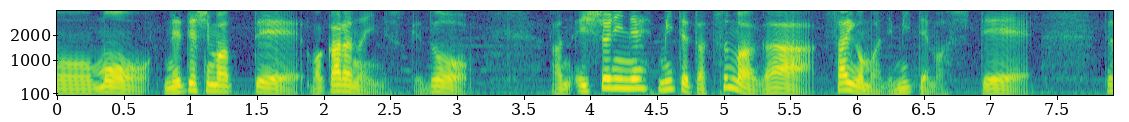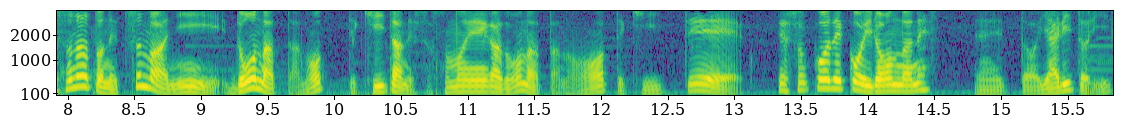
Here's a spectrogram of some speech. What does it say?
もう寝てしまってわからないんですけど、あの一緒にね、見てた妻が最後まで見てまして、で、その後ね、妻にどうなったのって聞いたんですよ。その映画どうなったのって聞いて、で、そこでこういろんなね、えっ、と、やりとり、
